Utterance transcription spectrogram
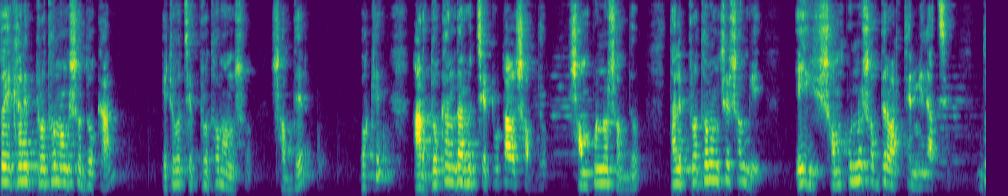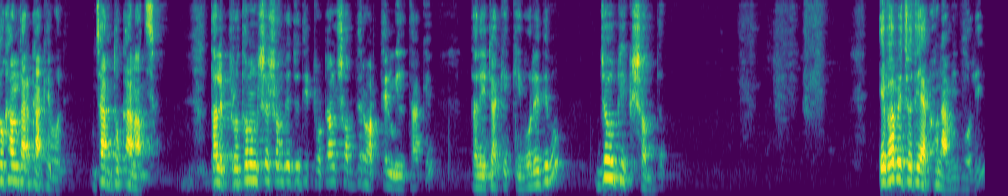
তো এখানে প্রথম অংশ দোকান, এটা হচ্ছে প্রথম অংশ শব্দের, ওকে? আর দোকানদার হচ্ছে টোটাল শব্দ, সম্পূর্ণ শব্দ। তাহলে প্রথম অংশের সঙ্গে এই সম্পূর্ণ শব্দের অর্থের মিল আছে। দোকানদার কাকে বলে? যার দোকান আছে। তাহলে প্রথম অংশের সঙ্গে যদি টোটাল শব্দের অর্থের মিল থাকে, তাহলে এটাকে কি বলে দেব? যৌগিক শব্দ। এভাবে যদি এখন আমি বলি,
